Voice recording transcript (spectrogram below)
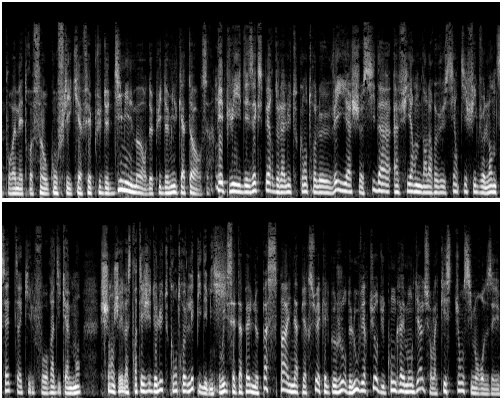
pourrait mettre fin au conflit qui a fait plus de 10 000 morts depuis 2014. Et puis, des experts de la lutte contre le VIH-Sida affirment dans la revue scientifique The Lancet qu'il faut radicalement changer la stratégie de lutte contre l'épidémie. Oui, cet appel ne passe pas inaperçu à quelques jours de l'ouverture du congrès mondial sur la question Simon Rosé.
